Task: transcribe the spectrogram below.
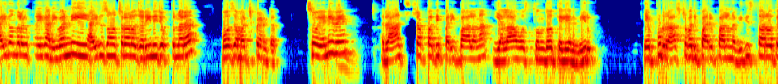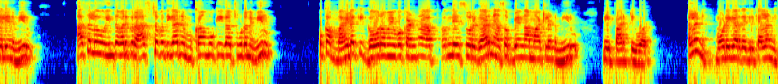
ఐదు వందలకు పైగా. ఇవన్నీ ఐదు సంవత్సరాలు జరిగినాయి చెప్తున్నారా? బహుశా మర్చిపోయి ఉంటారు. సో ఎనీవే రాష్ట్రపతి పరిపాలన ఎలా వస్తుందో తెలియని మీరు. ఎప్పుడు రాష్ట్రపతి పరిపాలన విధిస్తారో తెలియని మీరు. అసలు ఇంతవరకు రాష్ట్రపతి గారిని ముఖాముఖిగా చూడని మీరు. ఒక మహిళకి గౌరవం ఇవ్వకుండా పురంధేశ్వరి గారిని అసభ్యంగా మాట్లాడిన మీరు మీ పార్టీ వారు. వెళ్ళండి. మోడీ గారి దగ్గరికి వెళ్ళండి.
